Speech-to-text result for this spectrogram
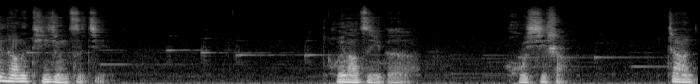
经常的提醒自己，回到自己的呼吸上，这样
